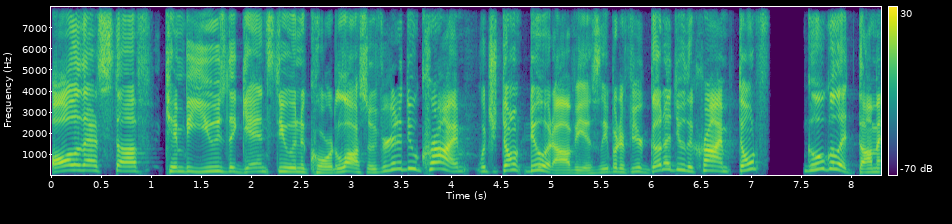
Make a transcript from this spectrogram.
all of that stuff can be used against you in a court of law. So if you're going to do crime, which don't do it obviously, but if you're going to do the crime, don't Google it, dumbass.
